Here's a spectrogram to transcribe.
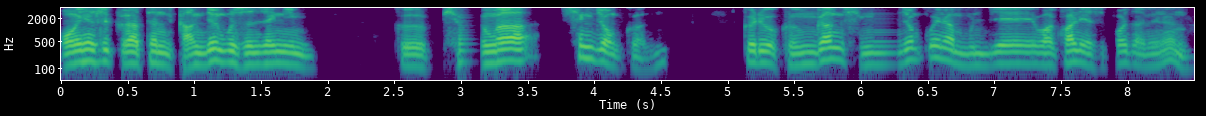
동의했을 것 같은 강정구 선생님 그 평화 생존권 그리고 건강 생존권이라는 문제와 관련해서 보자면은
